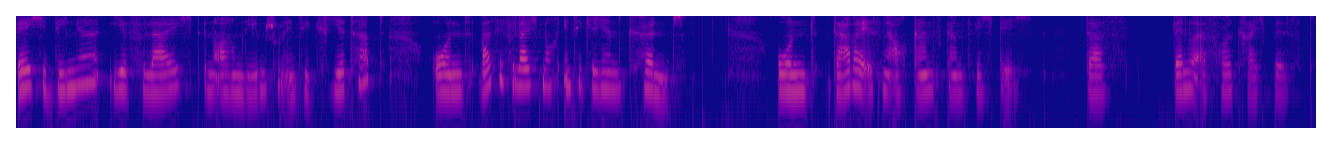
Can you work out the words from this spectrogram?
welche Dinge ihr vielleicht in eurem Leben schon integriert habt und was ihr vielleicht noch integrieren könnt. Und dabei ist mir auch ganz, ganz wichtig, dass wenn du erfolgreich bist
